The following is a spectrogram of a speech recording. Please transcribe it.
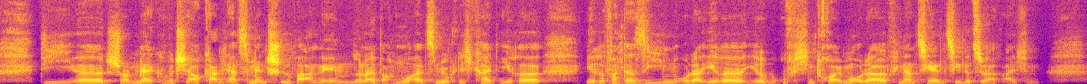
die äh, John Malkovich ja auch gar nicht als Menschen wahrnehmen, sondern einfach nur als Möglichkeit, ihre, ihre Fantasien oder ihre, ihre beruflichen Träume oder finanziellen Ziele zu erreichen.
